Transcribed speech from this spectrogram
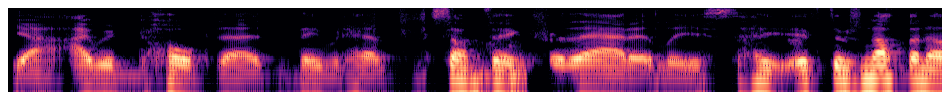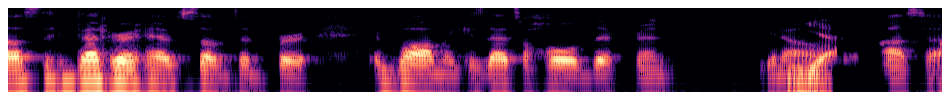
Yeah, I would hope that they would have something for that at least. If there's nothing else, they better have something for embalming because that's a whole different, you know, yeah. process.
